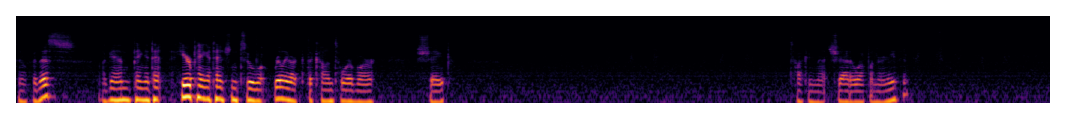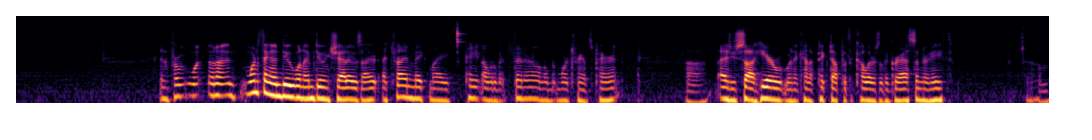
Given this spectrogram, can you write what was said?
So for this, again, paying atten here, paying attention to really the contour of our shape. Tucking that shadow up underneath it. And what, I, one thing I do when I'm doing shadows, I, I try and make my paint a little bit thinner, a little bit more transparent. Uh, as you saw here, when it kind of picked up with the colors of the grass underneath, um,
